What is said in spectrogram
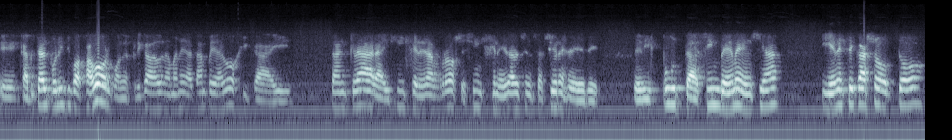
eh, capital político a favor cuando explicaba de una manera tan pedagógica y tan clara y sin generar roces, sin generar sensaciones de, de, de disputa, sin vehemencia, y en este caso optó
